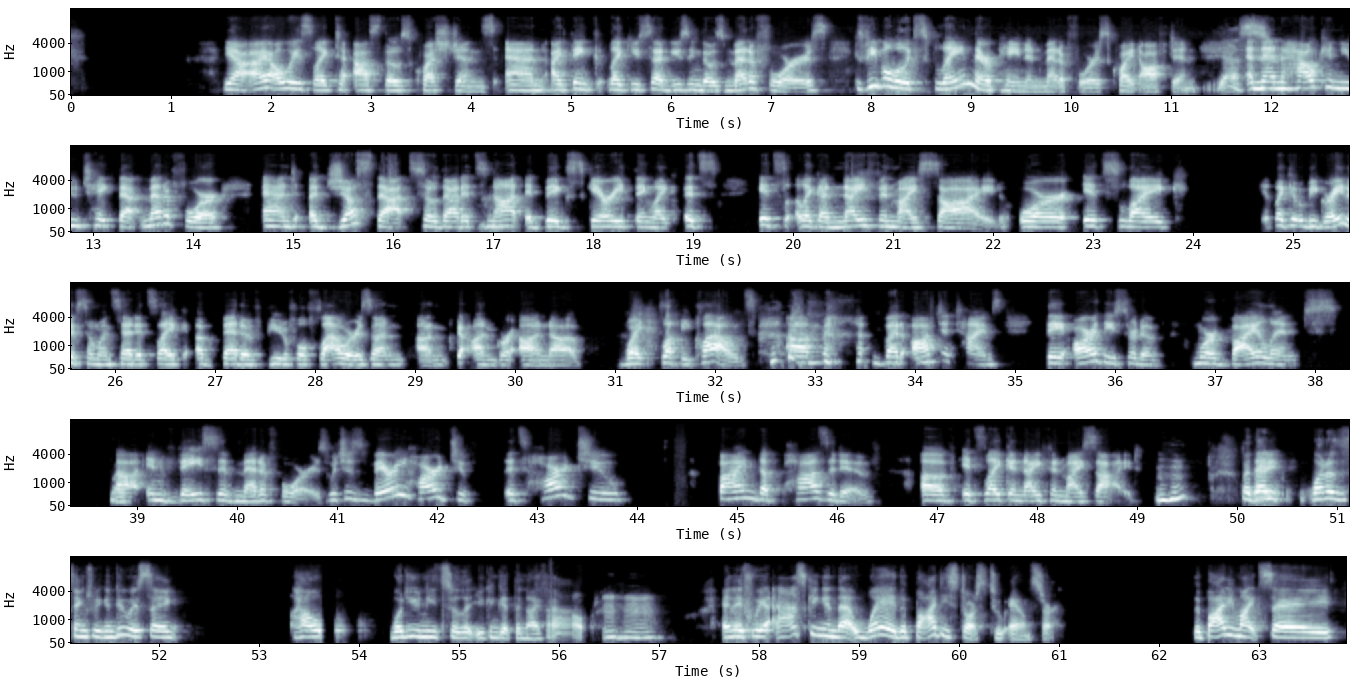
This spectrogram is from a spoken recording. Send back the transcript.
Yeah, I always like to ask those questions. And I think, like you said, using those metaphors, because people will explain their pain in metaphors quite often. Yes. And then how can you take that metaphor and adjust that so that it's not a big scary thing like it's it's like a knife in my side or it's like like it would be great if someone said it's like a bed of beautiful flowers on on on on uh, white fluffy clouds um, but oftentimes they are these sort of more violent right. uh, invasive metaphors which is very hard to it's hard to find the positive of it's like a knife in my side mm-hmm. but right? then one of the things we can do is say how what do you need so that you can get the knife out mm-hmm. And if we're asking in that way, the body starts to answer. The body might say,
